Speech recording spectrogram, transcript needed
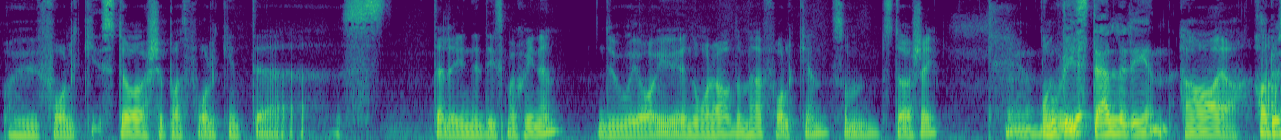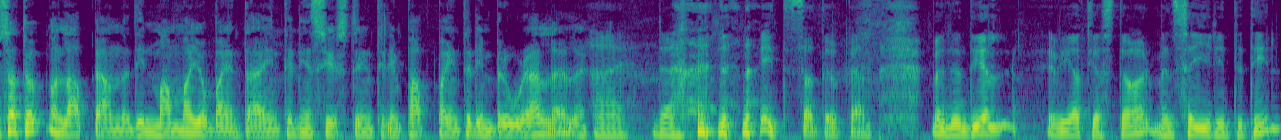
Och hur folk stör sig på att folk inte ställer in i diskmaskinen. Du och jag är ju några av de här folken som stör sig. Mm. Och Och vi det- ställer in. Ja, ja. Har ja. du satt upp någon lapp än? Din mamma jobbar inte här, inte din syster, inte din pappa, inte din bror heller eller? Nej, den, den har jag inte satt upp än. Men en del vet jag stör men säger inte till.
